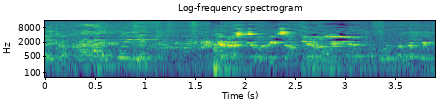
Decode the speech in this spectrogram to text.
ऐका. राष्ट्रवादीचा आपल्याला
